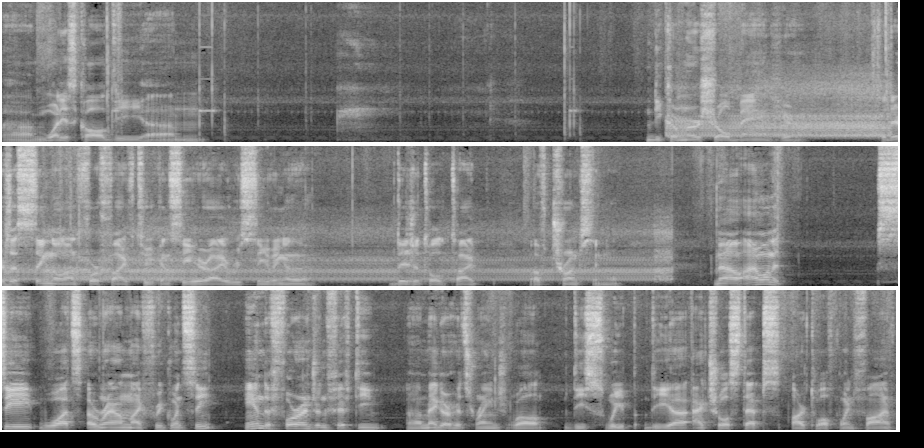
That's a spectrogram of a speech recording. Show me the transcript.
um, what is called the um, the commercial band here. So there's a signal on 452. You can see here I'm receiving a digital type of trunk signal. Now I want to see what's around my frequency in the 450 uh, megahertz range. Well, the sweep, the uh, actual steps are 12.5.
